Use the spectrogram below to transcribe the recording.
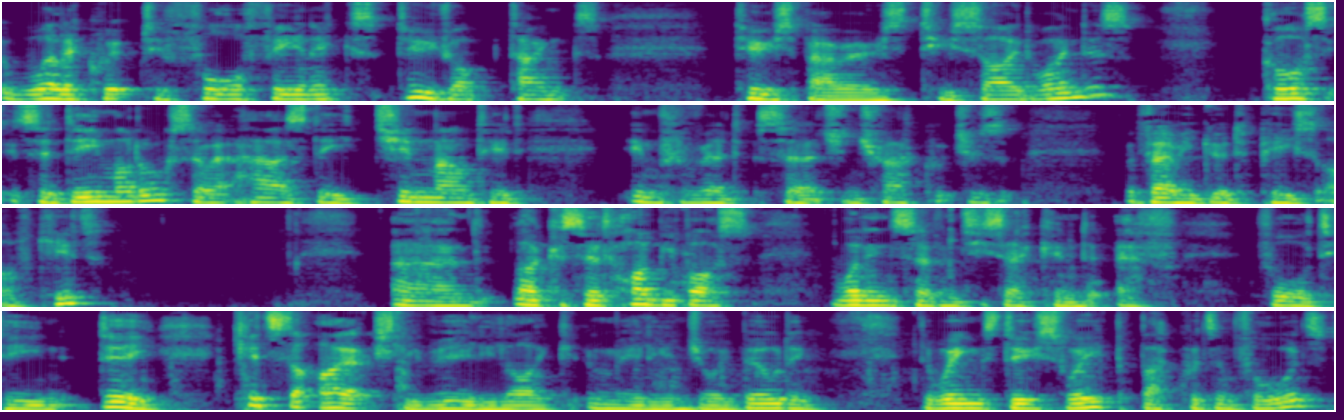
well equipped with four Phoenix, two drop tanks, two Sparrows, two Sidewinders. Of course, it's a D model, so it has the chin-mounted infrared search and track, which is a very good piece of kit. And like I said, Hobby Boss 1 in 72nd F14D. Kits that I actually really like and really enjoy building. The wings do sweep backwards and forwards.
